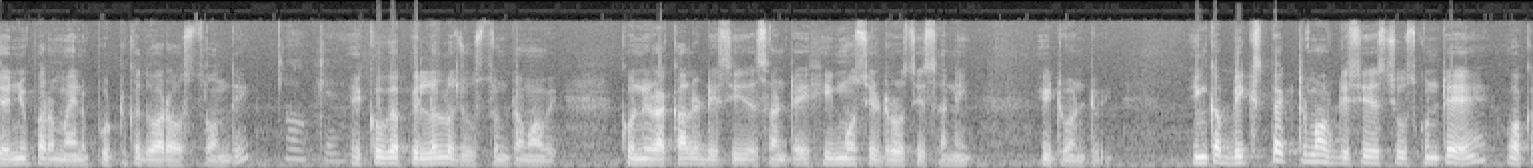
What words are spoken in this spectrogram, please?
జన్యుపరమైన పుట్టుక ద్వారా వస్తుంది. ఎక్కువగా పిల్లల్లో చూస్తుంటాం అవి. కొన్ని రకాల డిసీజెస్ అంటే హీమోసిడ్రోసిస్ అని ఇటువంటివి. ఇంకా బిగ్ స్పెక్ట్రమ్ ఆఫ్ డిసీజెస్ చూసుకుంటే ఒక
